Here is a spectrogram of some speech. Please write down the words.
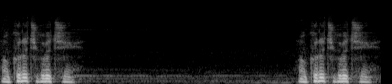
어, 그렇지, 그렇지. 어, 그렇지, 그렇지.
